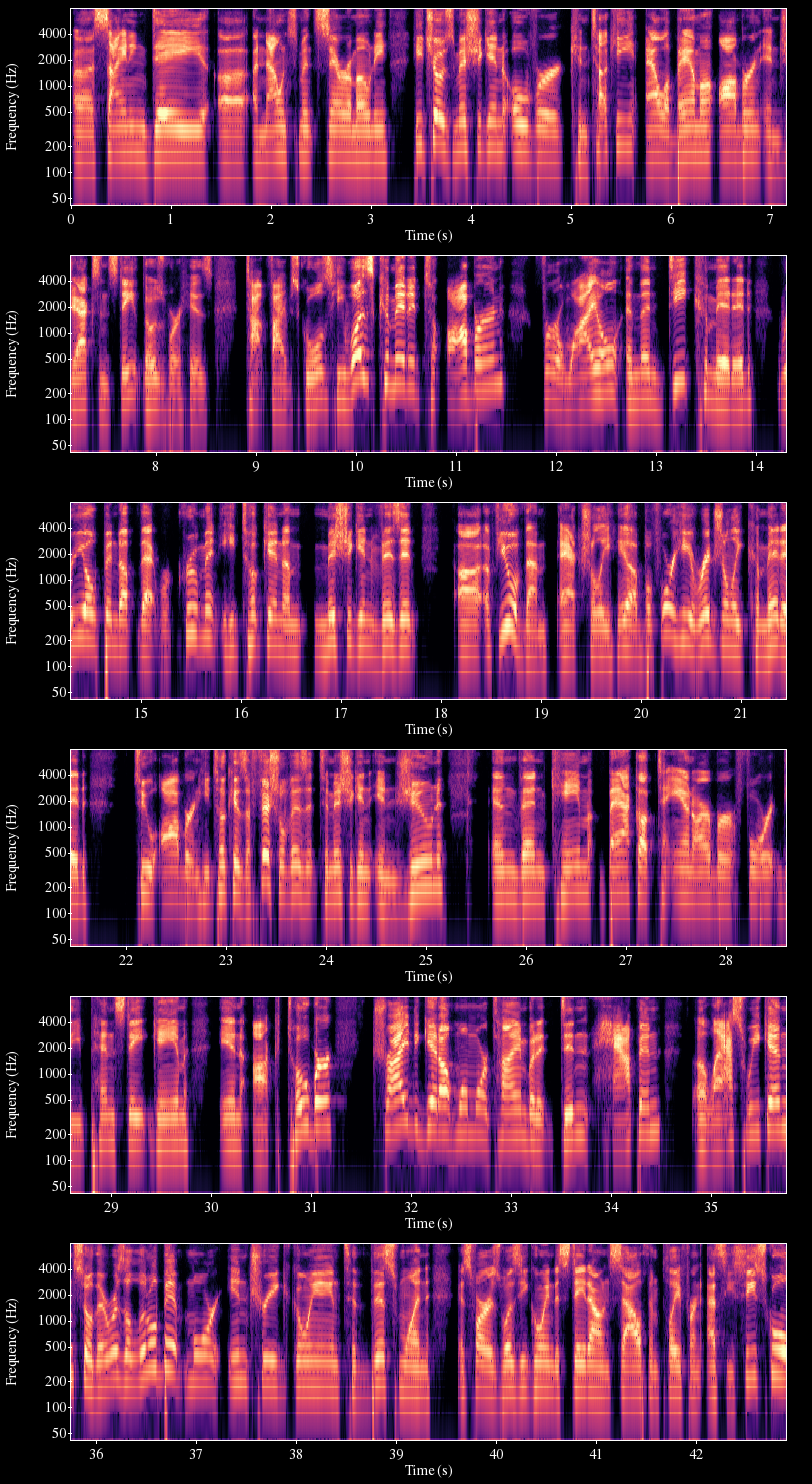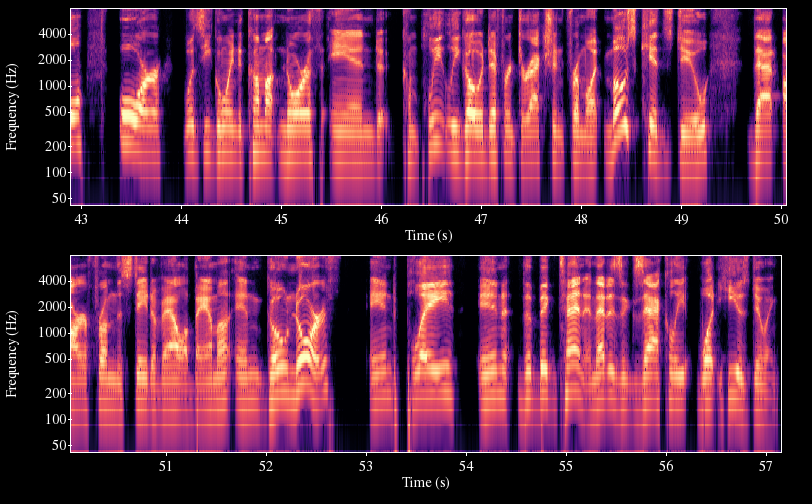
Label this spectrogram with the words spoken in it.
uh, signing day uh, announcement ceremony. He chose Michigan over Kentucky, Alabama, Auburn, and Jackson State. Those were his top five schools. He was committed to Auburn for a while and then decommitted, reopened up that recruitment. He took in a Michigan visit, uh, a few of them actually, yeah, before he originally committed to Auburn. He took his official visit to Michigan in June and then came back up to Ann Arbor for the Penn State game in October. Tried to get up one more time, but it didn't happen uh, last weekend. So there was a little bit more intrigue going into this one as far as was he going to stay down south and play for an SEC school, or was he going to come up north and completely go a different direction from what most kids do that are from the state of Alabama and go north and play in the Big Ten. And that is exactly what he is doing.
